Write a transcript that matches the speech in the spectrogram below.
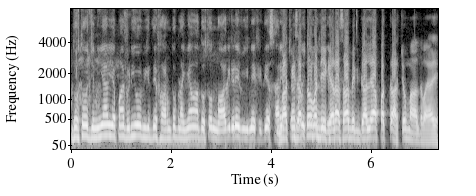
ਦੋਸਤੋ ਜਿੰਨੀਆਂ ਵੀ ਆਪਾਂ ਵੀਡੀਓ ਵੀਰ ਦੇ ਫਾਰਮ ਤੋਂ ਬਣਾਈਆਂ ਵਾ ਦੋਸਤੋ ਨਾਗ ਜਿਹੜੇ ਵੀਰ ਨੇ ਖਰੀਦੇ ਆ, ਸਾਰੇ ਬਾਕੀ ਸਭ ਤੋਂ ਵੱਡੀ ਖੈਰਾ ਸਾਹਿਬ ਇੱਕ ਗੱਲ ਹੈ ਆਪਾਂ ਘਰ ਚੋਂ ਮਾਲ ਦਵਾਇਆ ਏ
